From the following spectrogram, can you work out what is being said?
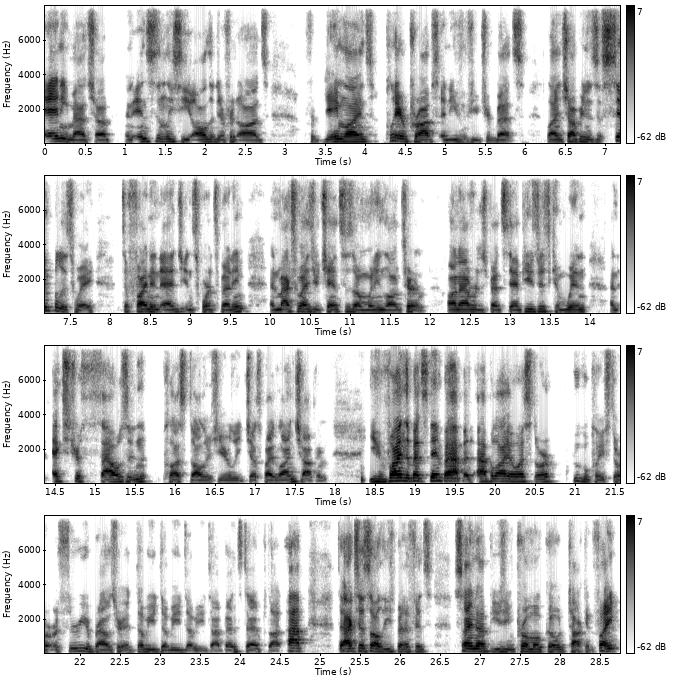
any matchup and instantly see all the different odds for game lines, player props, and even future bets. Line shopping is the simplest way to find an edge in sports betting and maximize your chances on winning long term. On average, BetStamp users can win an extra thousand plus dollars yearly just by line shopping. You can find the BetStamp app at Apple iOS Store, Google Play Store, or through your browser at www.betstamp.app to access all these benefits. Sign up using promo code Talk and Fight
